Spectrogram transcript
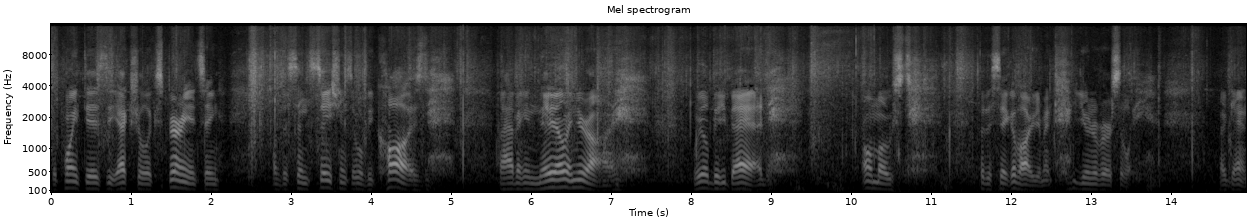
The point is the actual experiencing of the sensations that will be caused by having a nail in your eye will be bad, almost for the sake of argument, universally. Again,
